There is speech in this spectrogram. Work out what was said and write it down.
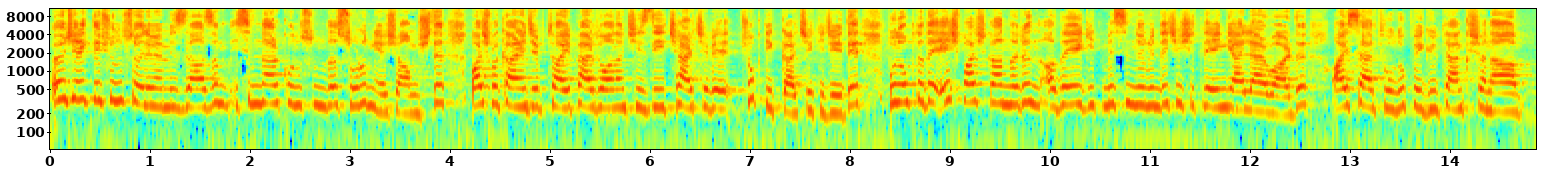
Öncelikle şunu söylememiz lazım. İsimler konusunda sorun yaşanmıştı. Başbakan Recep Tayyip Erdoğan'ın çizdiği çerçeve çok dikkat çekiciydi. Bu noktada eş başkanların adaya gitmesinin önünde çeşitli engeller vardı. Aysel Tuğluk ve Gülten Kışanak'a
